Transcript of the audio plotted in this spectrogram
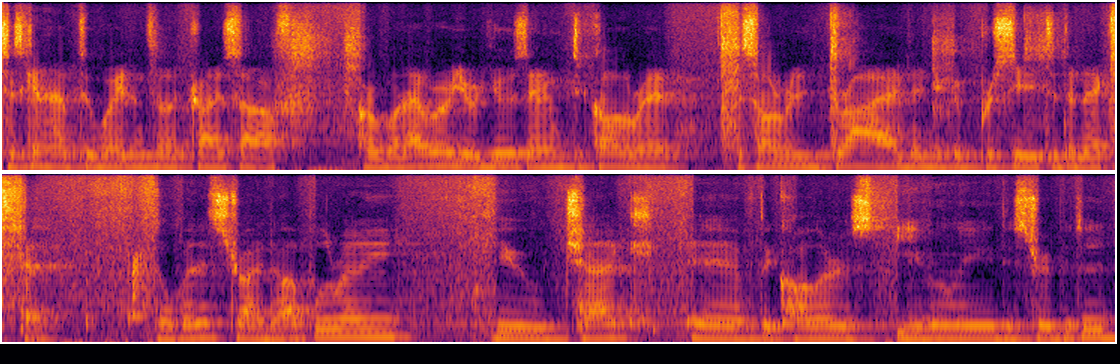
Just gonna have to wait until it dries off or whatever you're using to color it, is already dry then you can proceed to the next step. So when it's dried up already you check if the color is evenly distributed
